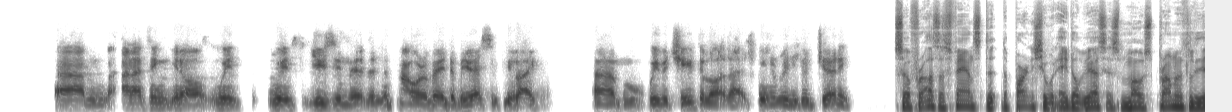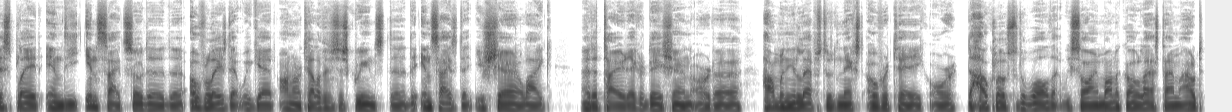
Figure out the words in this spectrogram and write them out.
Um, and I think you know with with using the, the, the power of AWS, if you like, um, we've achieved a lot of that. It's been a really good journey. So for us as fans, the, the partnership with AWS is most prominently displayed in the insights. So the, the overlays that we get on our television screens, the, the insights that you share, like uh, the tire degradation or the how many laps to the next overtake or the how close to the wall that we saw in Monaco last time out.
